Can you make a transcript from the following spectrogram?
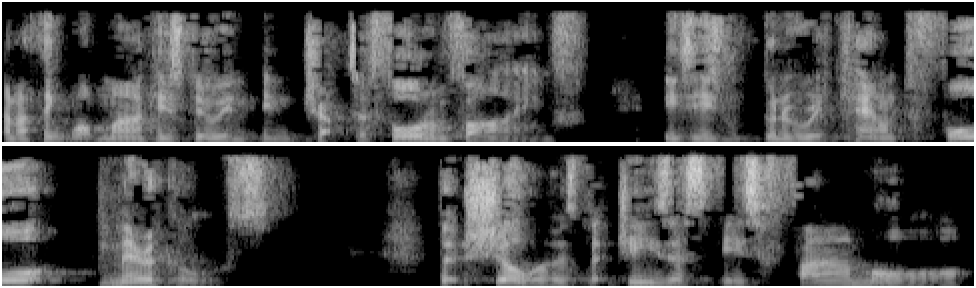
And I think what Mark is doing in chapter four and five is he's going to recount four miracles that show us that Jesus is far more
